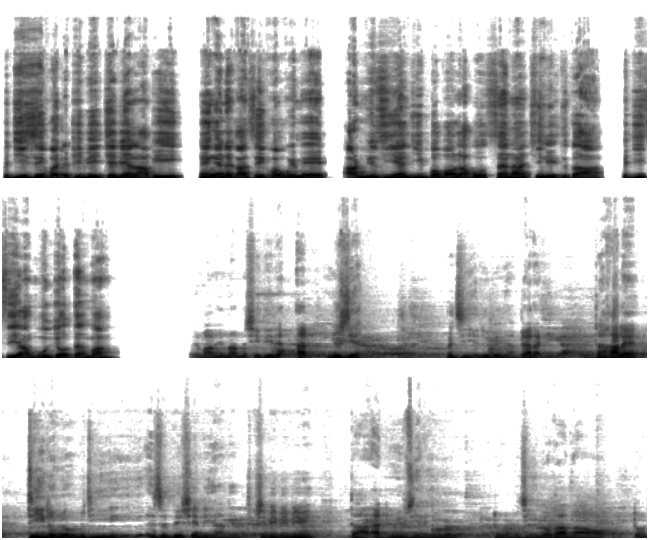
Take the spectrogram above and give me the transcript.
ပကြီးဈေးကွက်တစ်ဖြည်းဖြည်းကျယ်ပြန့်လာပြီးနိုင်ငံတကာဈေးကွက်ဝင်မဲ့ Art Museum ကြီးပေါ်ပေါက်လာဖို့ဆန္ဒရှိနေသူကပကြီးဆရာမိုးကျော်တန်ပါမြန်မာပြည်မှာမရှိသေးတဲ့ art museum ပကြီးအလူပညာပြတိုက်ဒါကလည်း ဒီလိုမျိုးပကြီး exhibition တွေကနေဖြည်းဖြည်းဖြည်းဖြည်းဒါ art museum ကြီးကိုတို့ပကြီးလောကသားအောင်တို့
